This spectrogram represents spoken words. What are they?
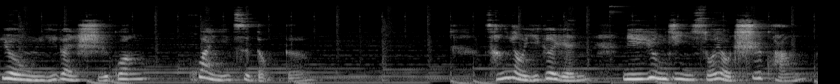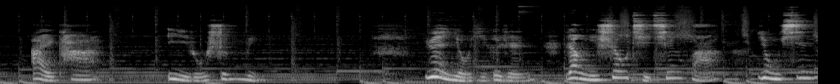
用一段时光。换一次懂得。曾有一个人，你用尽所有痴狂，爱他，亦如生命。愿有一个人，让你收起铅华，用心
